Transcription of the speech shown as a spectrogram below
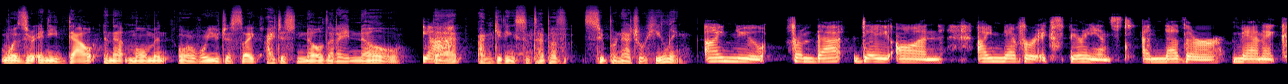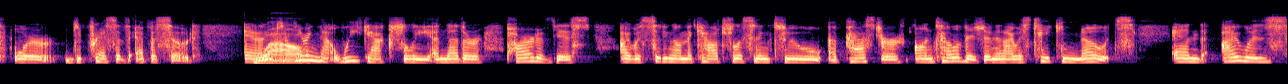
Was there any doubt in that moment, or were you just like, I just know that I know Yeah. that I'm getting some type of supernatural healing? I knew from that day on, I never experienced another manic or depressive episode. And Wow. during that week, actually, another part of this, I was sitting on the couch listening to a pastor on television and I was taking notes. And I was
